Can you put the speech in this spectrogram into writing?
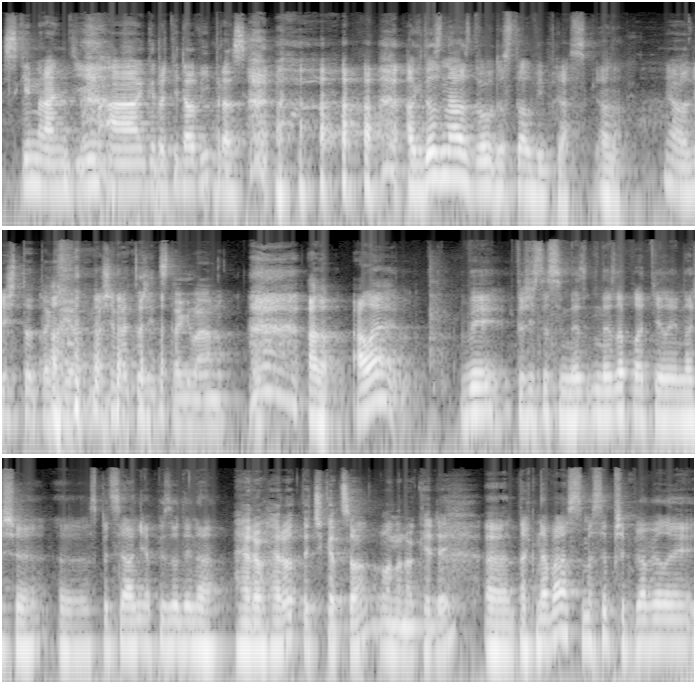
S kým randím a kdo ti dal výprask? A kdo z nás dvou dostal výprask? Ano. Jo, když to tak je, můžeme to říct takhle, ano. Ano, ale vy, kteří jste si ne, nezaplatili naše uh, speciální epizody na herohero.co lomeno kdy. uh, tak na vás jsme se připravili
